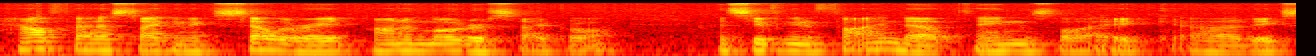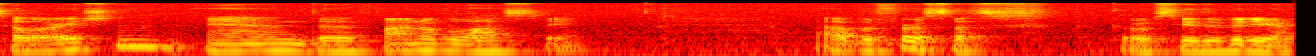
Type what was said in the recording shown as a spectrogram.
how fast I can accelerate on a motorcycle and see if we can find out things like uh, the acceleration and the final velocity. Uh, but first, let's go see the video.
